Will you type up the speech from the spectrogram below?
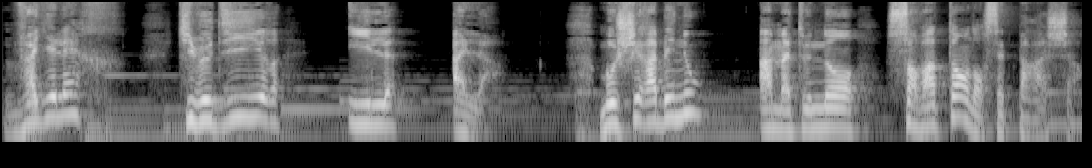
Vayeler, qui veut dire il alla. Moshe Rabbeinu a maintenant 120 ans dans cette paracha.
